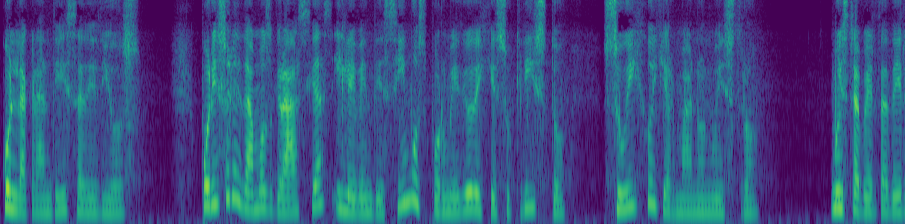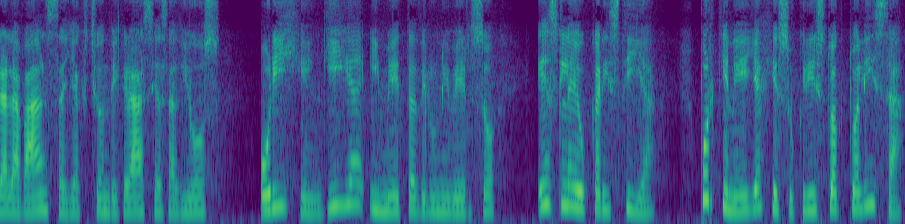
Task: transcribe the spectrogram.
con la grandeza de Dios. Por eso le damos gracias y le bendecimos por medio de Jesucristo, su Hijo y hermano nuestro. Nuestra verdadera alabanza y acción de gracias a Dios origen, guía y meta del universo, es la Eucaristía, porque en ella Jesucristo actualiza,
